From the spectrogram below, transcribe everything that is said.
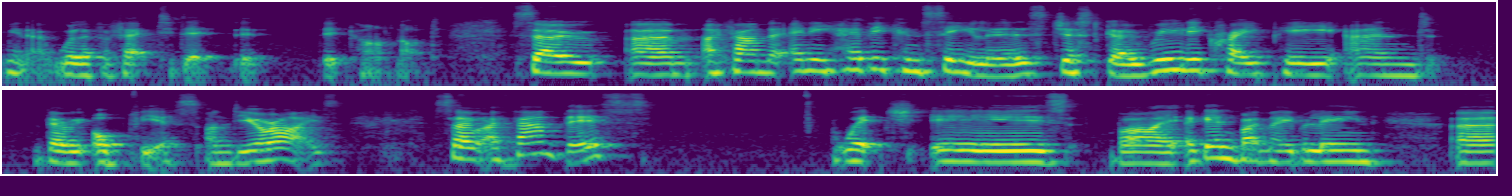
you know will have affected it, it it can't not. So um, I found that any heavy concealers just go really crepey and very obvious under your eyes. So I found this which is by, again by Maybelline, uh,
